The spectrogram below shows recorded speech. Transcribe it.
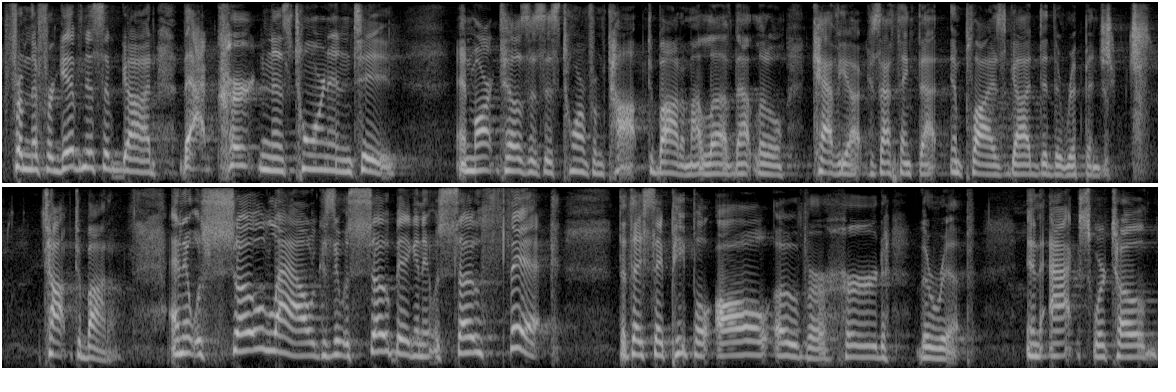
from the forgiveness of God, that curtain is torn in two. And Mark tells us it's torn from top to bottom. I love that little caveat because I think that implies God did the ripping, just top to bottom. And it was so loud because it was so big and it was so thick that they say people all over heard the rip. In Acts, we're told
